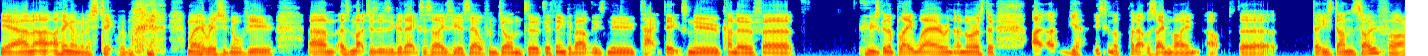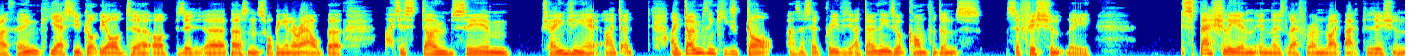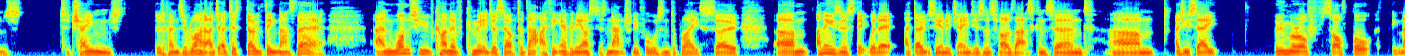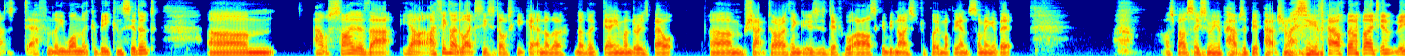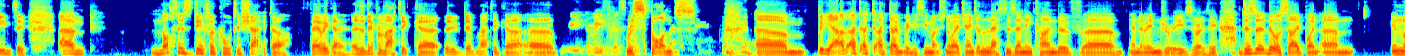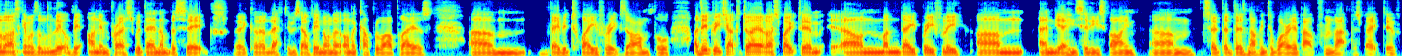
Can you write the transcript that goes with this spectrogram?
Yeah, and I think I'm going to stick with my my original view. Um, as much as it's a good exercise for yourself and John to to think about these new tactics, new kind of uh, who's going to play where and, and all of I, I, yeah, he's going to put out the same line up the, that he's done so far. I think yes, you've got the odd uh, odd uh, person swapping in or out, but I just don't see him changing it. I, I, I don't think he's got as I said previously, I don't think he's got confidence sufficiently, especially in, in those left and right back positions, to change the defensive line. I, I just don't think that's there. And once you've kind of committed yourself to that, I think everything else just naturally falls into place. So um, I think he's going to stick with it. I don't see any changes as far as that's concerned. Um, as you say, Umarov, Sovpol, I think that's definitely one that could be considered. Um, outside of that, yeah, I think I'd like to see Sadowski get another another game under his belt. Um, Shakhtar, I think, is a difficult ask. It'd be nice to put him up against something a bit. I was about to say something perhaps a bit patronising about them, but I didn't mean to. Um, not as difficult as Shakhtar. There we go. There's a diplomatic, uh, diplomatic uh, uh, response um, but yeah, I, I, I, don't really see much in the way of change unless there's any kind of uh, you know injuries or anything. Just a little side point. Um, in the last game, I was a little bit unimpressed with their number six. They kind of left himself in on a, on a couple of our players. Um, David Tway, for example. I did reach out to Tway and I spoke to him on Monday briefly. Um, and yeah, he said he's fine. Um, so th- there's nothing to worry about from that perspective.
